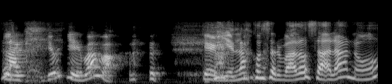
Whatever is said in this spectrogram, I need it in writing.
La que yo llevaba. Qué bien la has conservado, Sara, ¿no?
